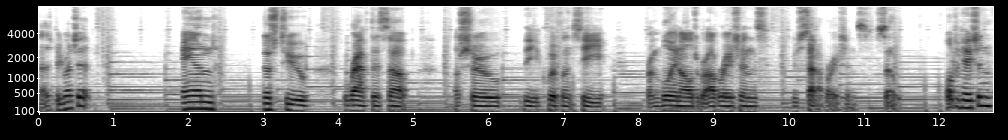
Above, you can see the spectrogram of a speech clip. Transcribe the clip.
that's pretty much it. And just to wrap this up, I'll show the equivalency from Boolean algebra operations to set operations. So multiplication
